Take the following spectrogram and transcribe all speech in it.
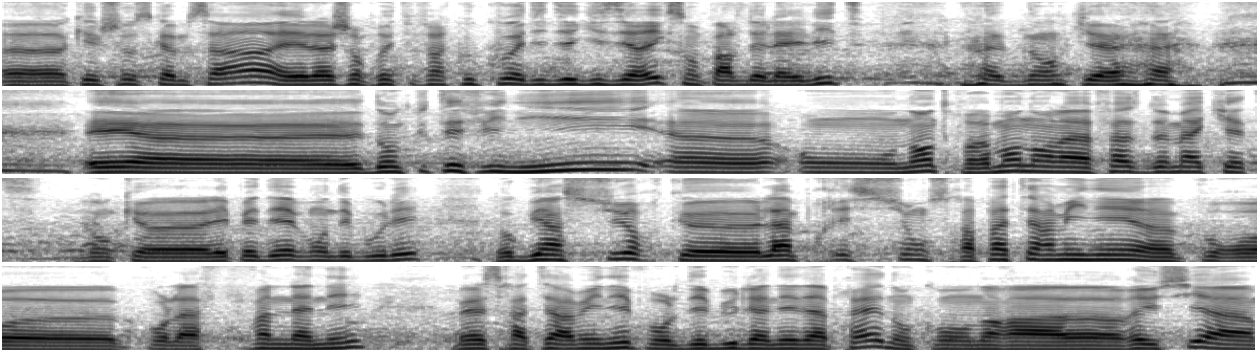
euh, quelque chose comme ça. Et là, j'en profite pour faire coucou à Didier Guizérix, on parle de la élite. donc, et donc tout est fini. on entre vraiment dans la phase de maquette. Donc les PDF vont débouler. Donc bien sûr que l'impression ne sera pas terminée pour, pour la fin de l'année, elle sera terminée pour le début de l'année d'après. Donc on aura réussi, à,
